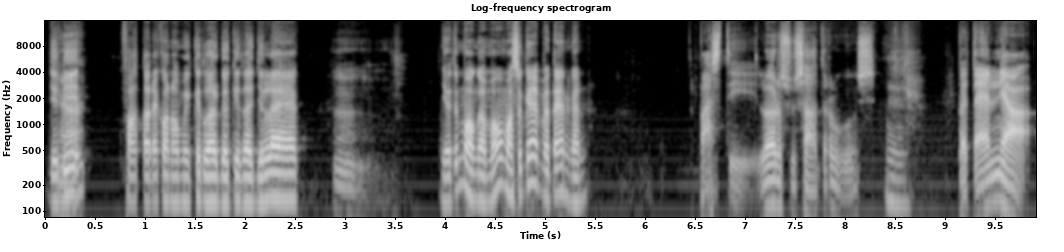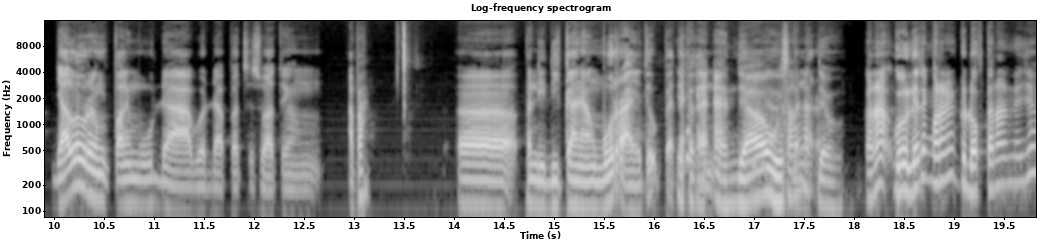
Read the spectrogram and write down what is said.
jadi Nah. faktor ekonomi keluarga kita jelek hmm, ya itu mau nggak mau masuknya PTN kan pasti lo harus usaha terus. Hmm. PTN ya jalur yang paling mudah buat dapat sesuatu yang apa? Eh pendidikan yang murah itu Ya, PTN. PTN jauh, Iya, sangat benar. jauh. Karena gue lihat yang kemarin kedokteran aja,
